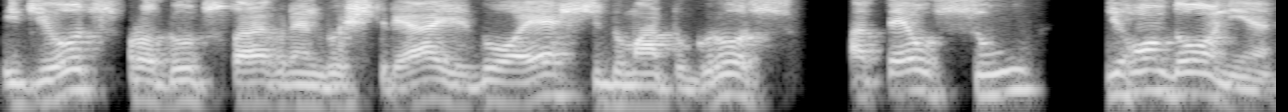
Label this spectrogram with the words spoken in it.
e de outros produtos agroindustriais do oeste do Mato Grosso até o sul de Rondônia,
